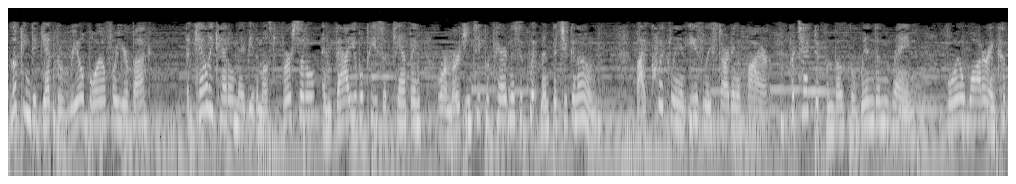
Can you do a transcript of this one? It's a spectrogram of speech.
Looking to get the real boil for your buck? The Kelly Kettle may be the most versatile and valuable piece of camping or emergency preparedness equipment that you can own. By quickly and easily starting a fire, protect it from both the wind and the rain, boil water and cook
